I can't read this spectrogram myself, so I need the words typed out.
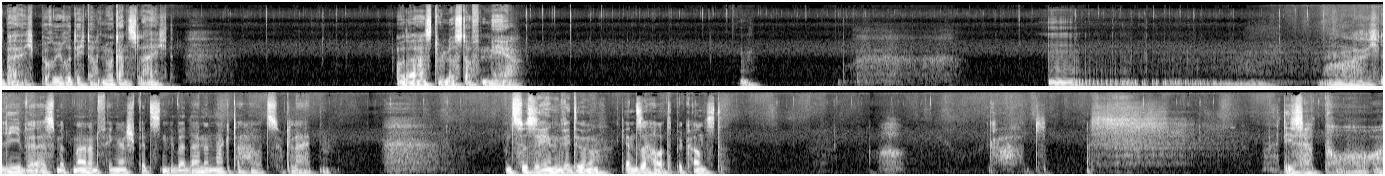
Aber ich berühre dich doch nur ganz leicht. Oder hast du Lust auf mehr? Hm. ich liebe es, mit meinen Fingerspitzen über deine nackte Haut zu gleiten. und zu sehen, wie du Gänsehaut bekommst. Dieser Po.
